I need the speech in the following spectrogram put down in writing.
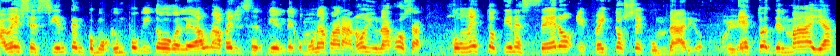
a veces sienten como que un poquito le da una persa, ¿entiendes? Como una paranoia, una cosa. Con esto tiene cero efectos secundarios. Esto es del Maya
